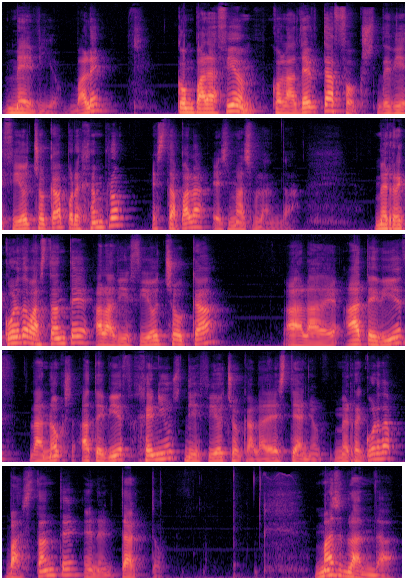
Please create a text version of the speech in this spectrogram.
medio, ¿vale? Comparación con la Delta Fox de 18K, por ejemplo, esta pala es más blanda. Me recuerda bastante a la 18K, a la de AT10, la Nox AT10 Genius 18K, la de este año. Me recuerda bastante en el tacto. Más blanda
